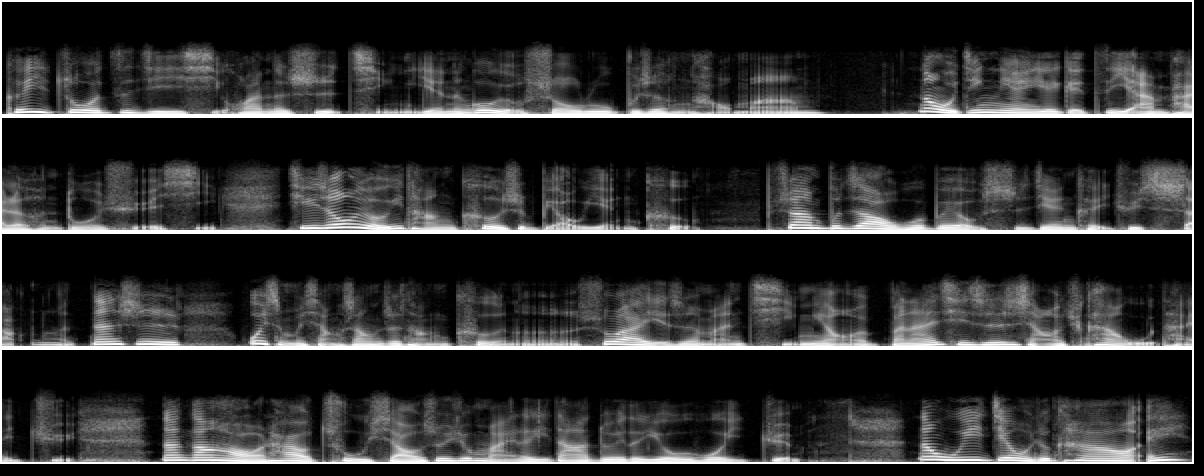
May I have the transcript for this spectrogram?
可以做自己喜欢的事情，也能够有收入，不是很好吗？那我今年也给自己安排了很多学习，其中有一堂课是表演课，虽然不知道我会不会有时间可以去上啊，但是为什么想上这堂课呢？说来也是蛮奇妙的。本来其实是想要去看舞台剧，那刚好它有促销，所以就买了一大堆的优惠券。那无意间我就看到，哎，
